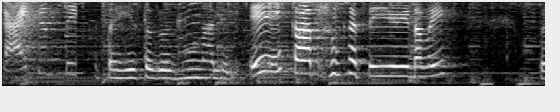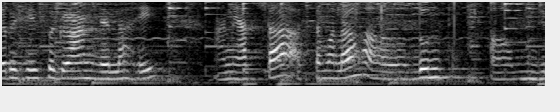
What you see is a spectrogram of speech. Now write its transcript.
काय करते? आता हे सगळं घेऊन आलेले. ए कार खाते येडाबाई तर हे सगळं आणलेलं आहे. आणि आत्ता आत्ता मला दोन म्हणजे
